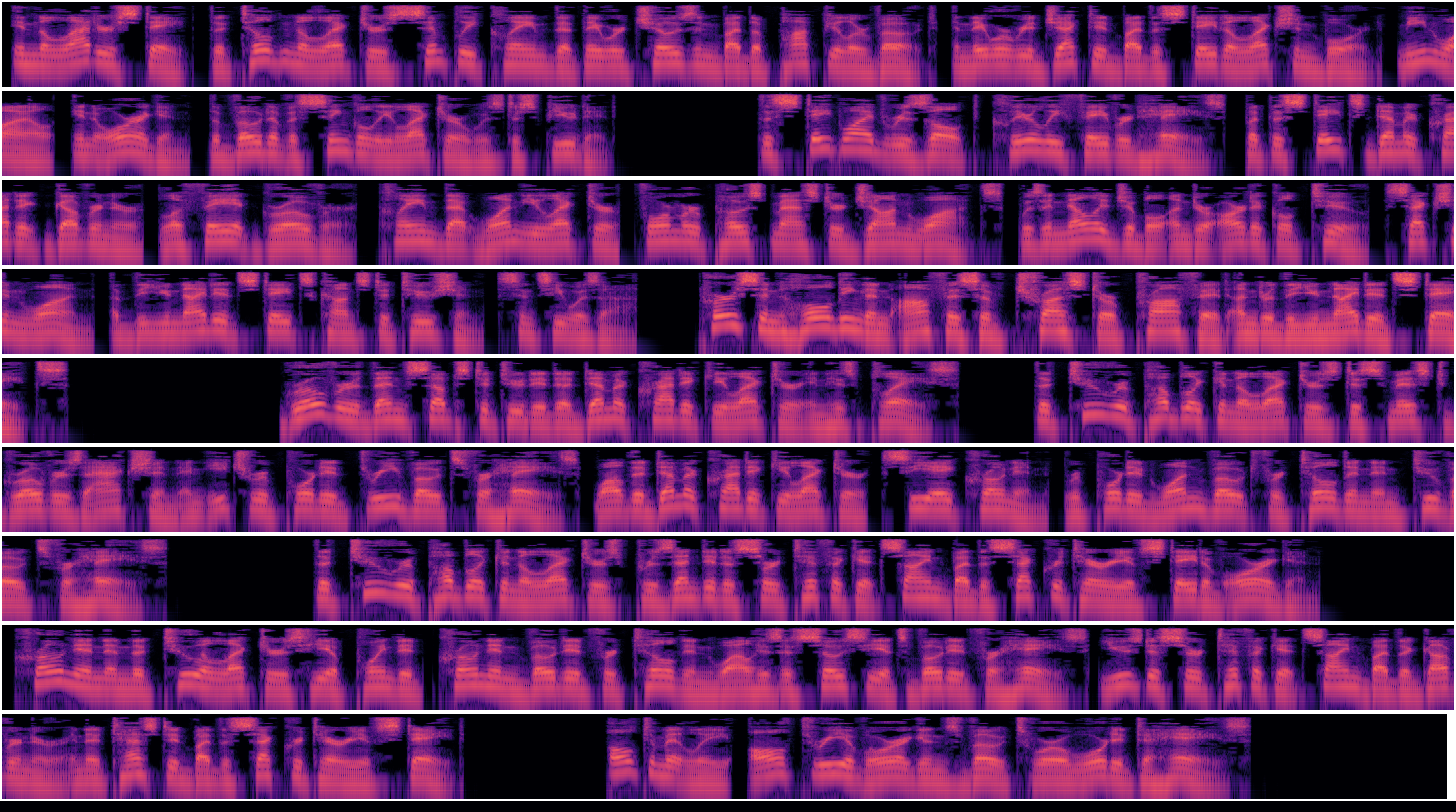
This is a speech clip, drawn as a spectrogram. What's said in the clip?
In the latter state, the Tilden electors simply claimed that they were chosen by the popular vote, and they were rejected by the state election board. Meanwhile, in Oregon, the vote of a single elector was disputed. The statewide result clearly favored Hayes, but the state's Democratic governor, Lafayette Grover, claimed that one elector, former Postmaster John Watts, was ineligible under Article 2, Section 1, of the United States Constitution, since he was a "...person holding an office of trust or profit under the United States." Grover then substituted a Democratic elector in his place. The two Republican electors dismissed Grover's action and each reported three votes for Hayes, while the Democratic elector, C. A. Cronin, reported one vote for Tilden and two votes for Hayes. The two Republican electors presented a certificate signed by the Secretary of State of Oregon. Cronin and the two electors he appointed Cronin voted for Tilden while his associates voted for Hayes used a certificate signed by the governor and attested by the Secretary of State. Ultimately, all three of Oregon's votes were awarded to Hayes.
